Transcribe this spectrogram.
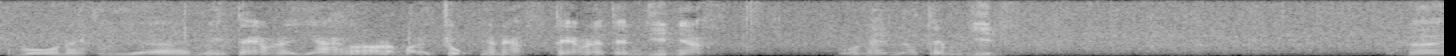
Cái bộ này thì uh, miếng tem này giá của nó là 70 nha anh em. Tem này tem zin nha. Bộ này là tem zin đây.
